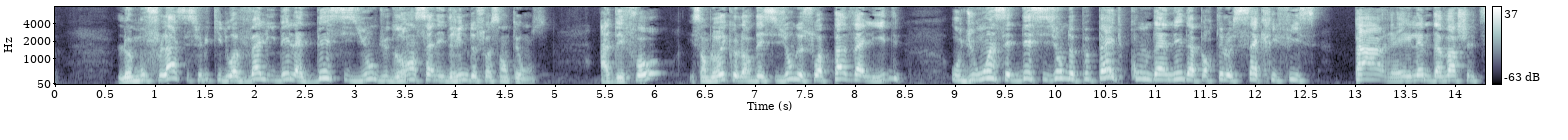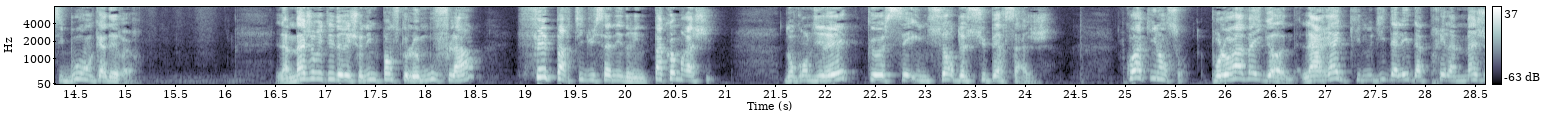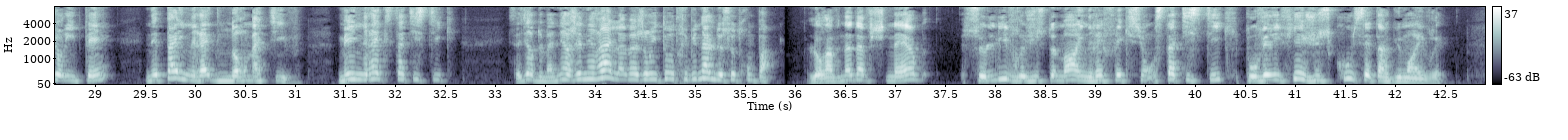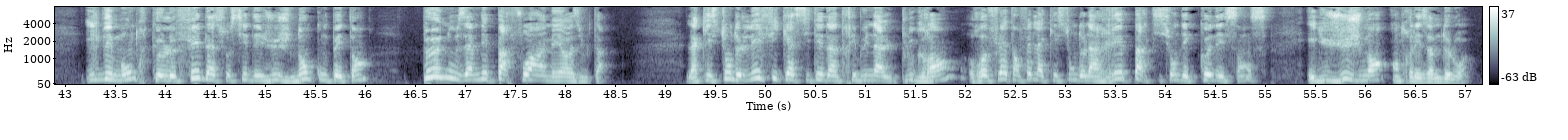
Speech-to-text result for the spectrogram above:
Le moufla, c'est celui qui doit valider la décision du grand Sanhedrin de 71. À défaut, il semblerait que leur décision ne soit pas valide, ou du moins cette décision ne peut pas être condamnée d'apporter le sacrifice par Elem Davar chez le Tzibour en cas d'erreur. La majorité des Rishonim pense que le moufla fait partie du Sanhedrin, pas comme Rashi. Donc on dirait que c'est une sorte de super sage. Quoi qu'il en soit, pour le Ravaïgon, la règle qui nous dit d'aller d'après la majorité n'est pas une règle normative, mais une règle statistique. C'est-à-dire, de manière générale, la majorité au tribunal ne se trompe pas. Le Rav Nadav Schnerb se livre justement à une réflexion statistique pour vérifier jusqu'où cet argument est vrai. Il démontre que le fait d'associer des juges non compétents peut nous amener parfois à un meilleur résultat. La question de l'efficacité d'un tribunal plus grand reflète en fait la question de la répartition des connaissances et du jugement entre les hommes de loi.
